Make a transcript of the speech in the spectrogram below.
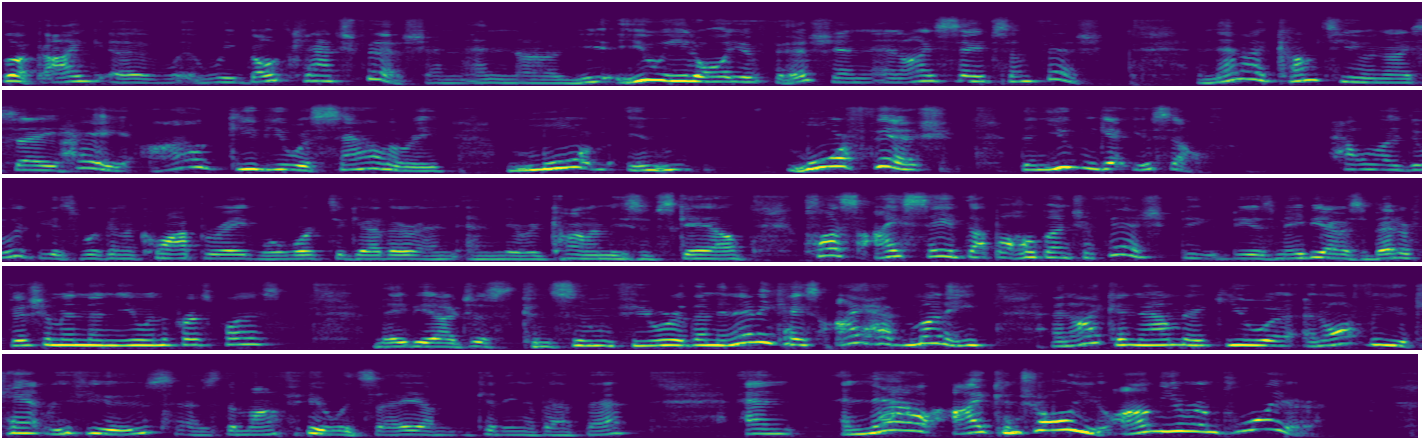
Look, I uh, we both catch fish, and and uh, you, you eat all your fish, and and I save some fish, and then I come to you and I say, hey, I'll give you a salary more in more fish than you can get yourself. How will I do it? Because we're going to cooperate, we'll work together, and, and there are economies of scale. Plus, I saved up a whole bunch of fish because maybe I was a better fisherman than you in the first place. Maybe I just consumed fewer of them. In any case, I have money, and I can now make you a, an offer you can't refuse, as the mafia would say. I'm kidding about that. And and now I control you. I'm your employer.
